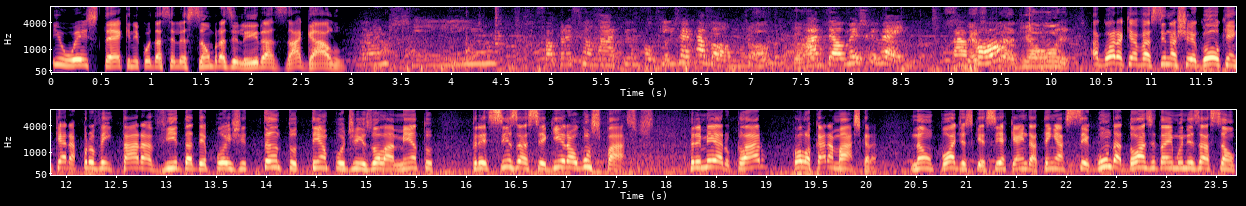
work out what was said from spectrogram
e o ex-técnico da seleção brasileira Zagallo. Prontinho, só pressionar aqui um pouquinho e já acabamos. Até o mês que vem. Tá bom? Dia 8. Agora que a vacina chegou, quem quer aproveitar a vida depois de tanto tempo de isolamento precisa seguir alguns passos. Primeiro, claro, colocar a máscara. Não pode esquecer que ainda tem a segunda dose da imunização.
